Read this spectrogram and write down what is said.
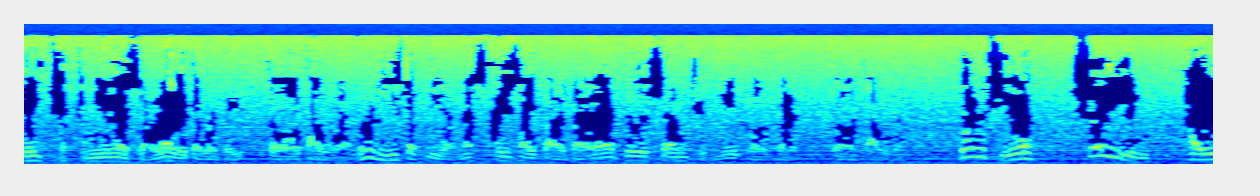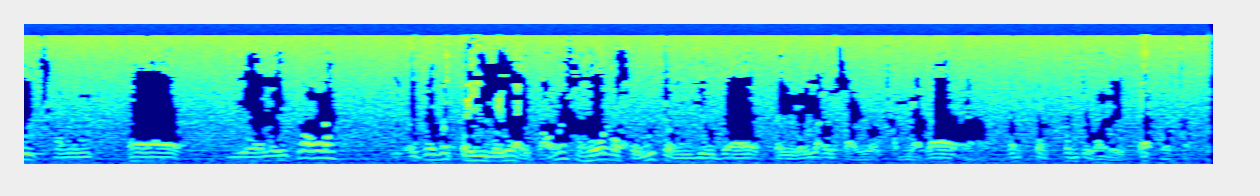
你重建嘅時候咧，你就會被破壞嘅。咁以色列人咧，世世代代咧都相傳呢個嘅嘅計嘅。因此咧，雖然係從誒耶利哥咧嘅嘅地理嚟講，係一個好重要嘅地理優勢嘅。琴日咧，今今今朝我哋一個今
